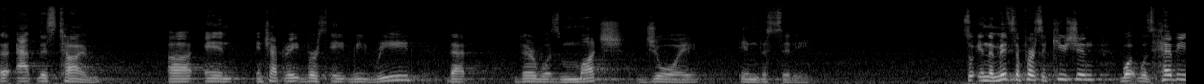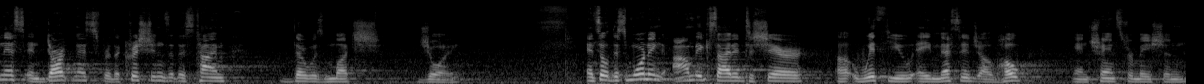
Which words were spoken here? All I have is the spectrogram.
uh, at this time. Uh, and in chapter 8, verse 8, we read that there was much joy in the city. So, in the midst of persecution, what was heaviness and darkness for the Christians at this time, there was much joy. And so, this morning, I'm excited to share uh, with you a message of hope and transformation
